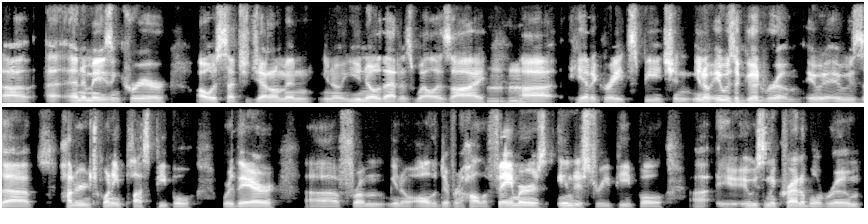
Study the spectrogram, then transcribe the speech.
Uh, an amazing career always such a gentleman. You know, you know that as well as I. Mm-hmm. Uh, he had a great speech, and you know, it was a good room. It, it was uh, 120 plus people were there uh, from you know all the different Hall of Famers, industry people. Uh, it, it, was an incredible room.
